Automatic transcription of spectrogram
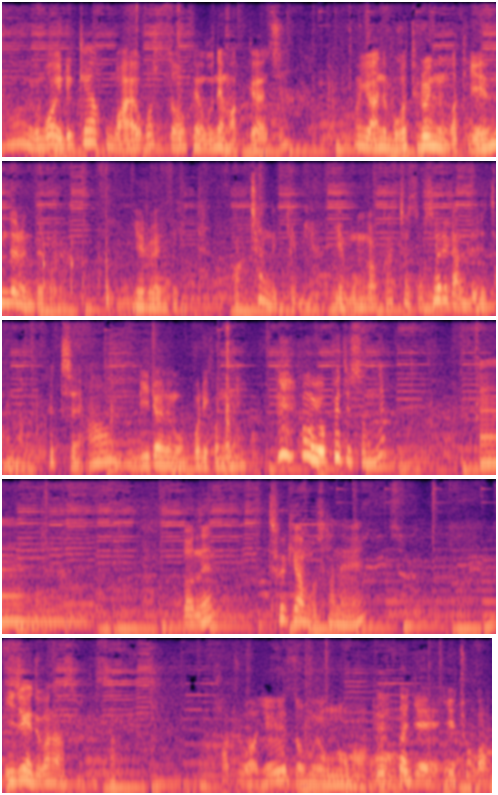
아, 이거 뭐 이렇게 해갖고 뭐 알겠어. 그냥 운에 맡겨야지. 어, 이 안에 뭐가 들어있는 것 같아. 얘 흔들흔들거려. 얘로 해야 되겠다. 꽉 찬 느낌이야. 얘 뭔가 꽉 찼어. 소리가 안 들리잖아. 그치? 아, 미련을 못 버리겠네. 어, 옆에도 있었네? 아... 너는 특이한 거 사네. 이 중에 누가 나왔으면 좋겠어? 다 좋아. 얘 너무 영롱하고. 나 얘, 얘 초밥.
